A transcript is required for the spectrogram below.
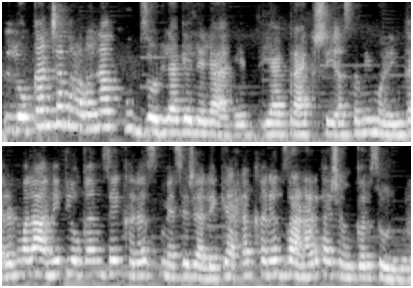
लोकांच्या भावना खूप जोडल्या गेलेल्या आहेत या ट्रॅकशी असं मी म्हणेन. कारण मला अनेक लोकांचे खरंच मेसेज आले की आता खरंच जाणार का शंकर सोडून?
